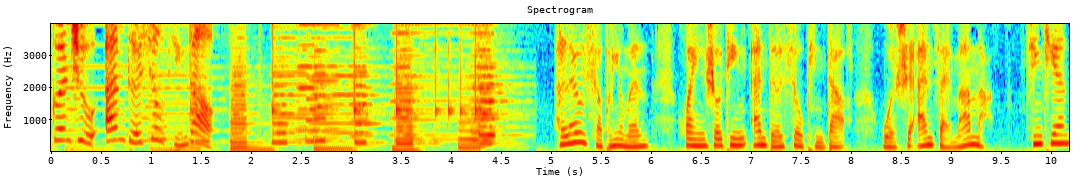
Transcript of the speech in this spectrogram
关注安德秀频道。Hello，小朋友们，欢迎收听安德秀频道，我是安仔妈妈。今天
